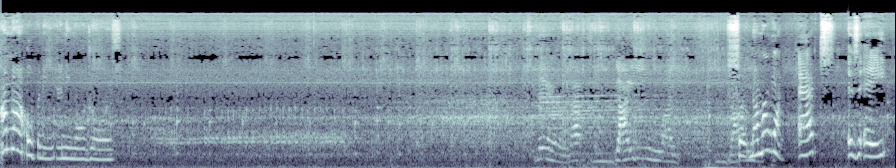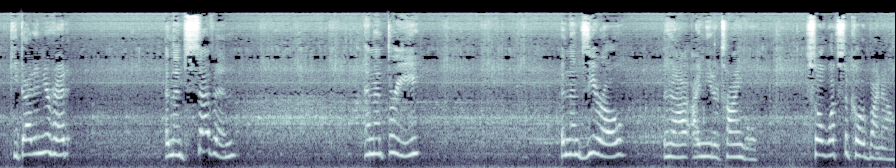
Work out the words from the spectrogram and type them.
I'm not opening any more drawers. Guiding light. So number one, X is eight. Keep that in your head. And then seven. And then three. And then zero. And I, I need a triangle. So what's the code by now?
